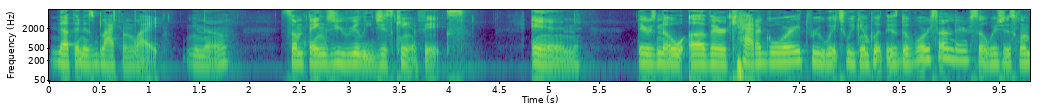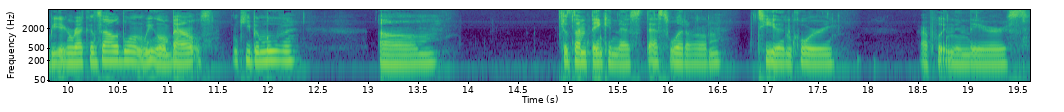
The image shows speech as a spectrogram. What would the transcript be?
nothing is black and white. You know, some things you really just can't fix, and there's no other category through which we can put this divorce under. So it's just going to be irreconcilable, and we're going to bounce and keep it moving. Um, because I'm thinking that's that's what um Tia and Corey are putting in theirs.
